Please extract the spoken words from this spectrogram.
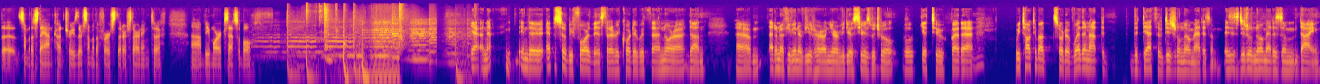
the some of the STAN countries, they're some of the first that are starting to uh, be more accessible. Yeah, and in the episode before this that I recorded with uh, Nora Dunn, um, I don't know if you've interviewed her on your video series, which we'll we'll get to, but uh, mm-hmm. we talked about sort of whether or not the the death of digital nomadism is digital nomadism dying,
